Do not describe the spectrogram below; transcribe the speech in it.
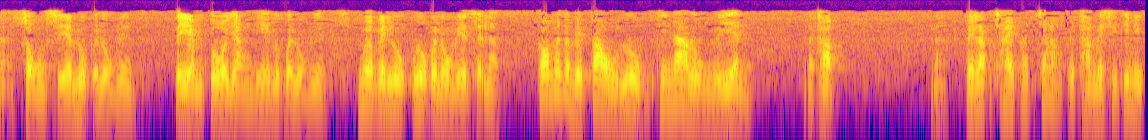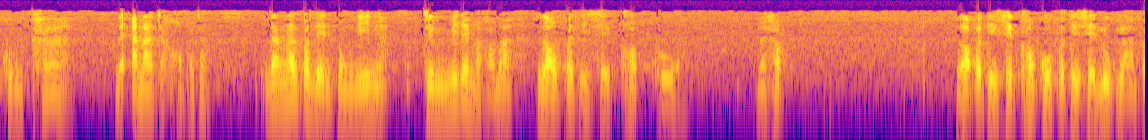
นะส่งเสียลูกไปโรงเรียน เตรียมตัวอย่างดีให้ลูกไปโรงเรียน เมื่อเป็นลูกลูกไปโรงเรียนเสร็จแล้ว ก็ไม่ต้องไปเฝ้าลูกที่หน้าโรงเรียนนะครับ นะไปรับใช้พระเจ้าไปทำในสิ่งที่มีคุณค่าในอาณาจักรของพระเจ้า ดังนั้นประเด็นตรงนี้เนี่ย จึงไม่ได้หมายความว่า เราปฏิเสธครอบครัวนะครับ เราปฏิเสธครอบครัวปฏิเสธลูกหลานป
